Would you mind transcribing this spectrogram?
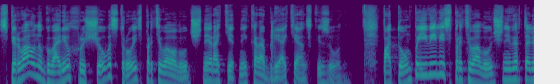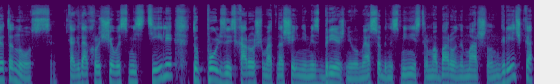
Сперва он уговорил Хрущева строить противолодочные ракетные корабли океанской зоны. Потом появились противолодочные вертолетоносцы. Когда Хрущева сместили, то, пользуясь хорошими отношениями с Брежневым и особенно с министром обороны маршалом Гречко,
